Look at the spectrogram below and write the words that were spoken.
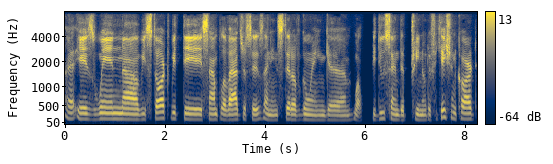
uh, is when uh, we start with the sample of addresses and instead of going, um, well, we do send a pre-notification card,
